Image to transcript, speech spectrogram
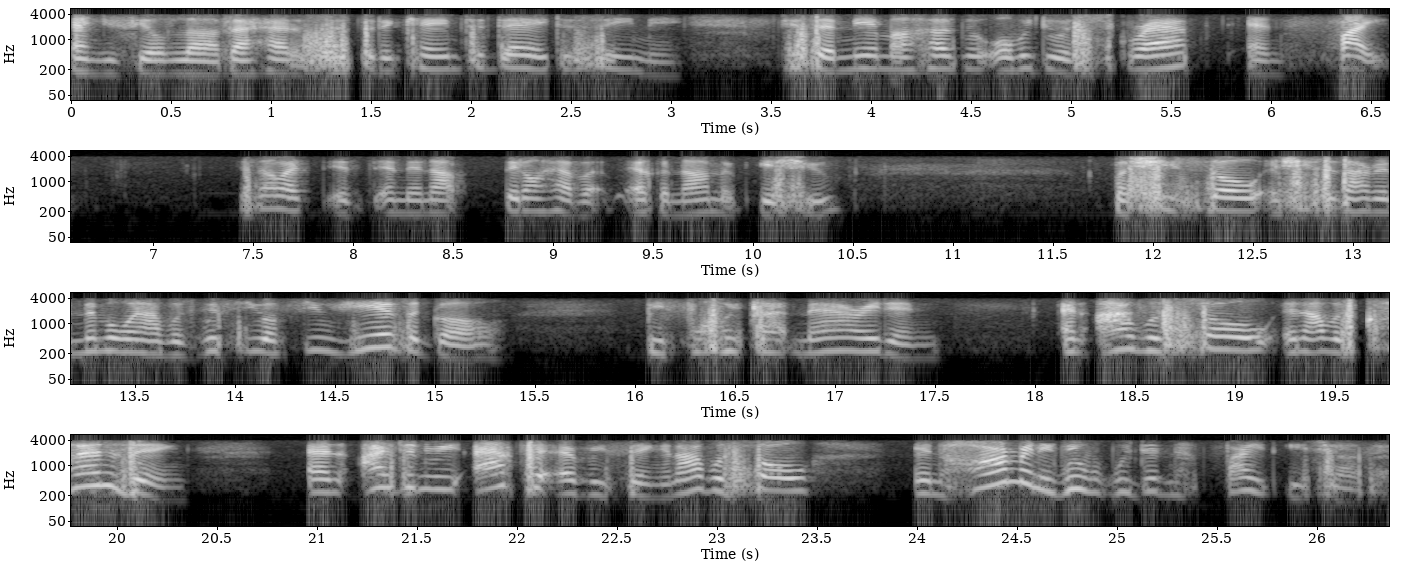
and you feel loved. I had a sister that came today to see me. She said, "Me and my husband, all we do is scrap and fight. It's not like it's, and they're not. They don't have an economic issue. But she's so, and she says, I remember when I was with you a few years ago, before we got married, and and I was so, and I was cleansing, and I didn't react to everything, and I was so in harmony. We we didn't fight each other,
